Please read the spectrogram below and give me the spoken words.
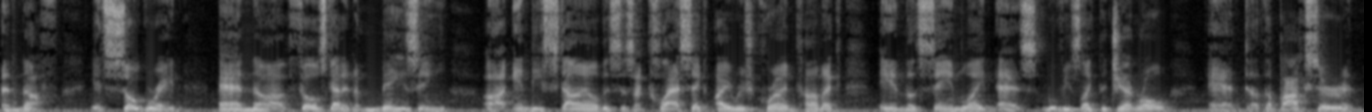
enough. It's so great. And uh, Phil's got an amazing uh, indie style. This is a classic Irish crime comic in the same light as movies like The General and uh, The Boxer and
